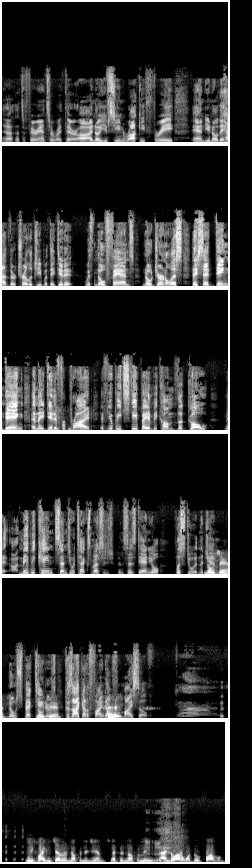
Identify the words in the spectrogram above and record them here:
Yeah, that's a fair answer right there. Uh, I know you've seen Rocky 3, and, you know, they had their trilogy, but they did it with no fans, no journalists. They said ding ding, and they did it for pride. If you beat Stipe and become the GOAT, uh, maybe Cain sends you a text message and says, Daniel, let's do it in the No gym. chance. No No spectators, because I got to find out for myself. We fight each other enough in the gym. That's enough for me. I know I don't want those problems.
